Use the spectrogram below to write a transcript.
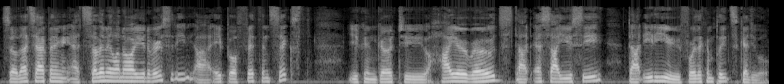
So that's happening at Southern Illinois University, uh, April 5th and 6th. You can go to higherroads.siuc.edu for the complete schedule.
